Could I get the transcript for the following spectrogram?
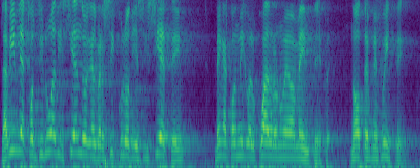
La Biblia continúa diciendo en el versículo 17, venga conmigo el cuadro nuevamente. No te me fuiste,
